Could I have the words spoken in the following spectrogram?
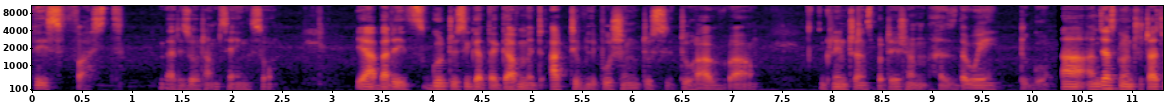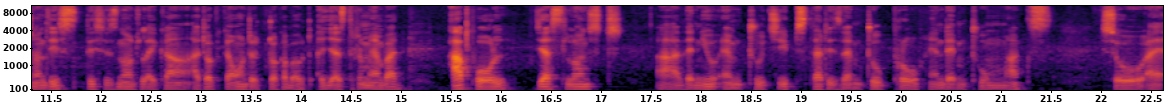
this fast. That is what I'm saying. So yeah, but it's good to see that the government actively pushing to to have uh, green transportation as the way to go. Uh, I'm just going to touch on this. This is not like a, a topic I wanted to talk about. I just remembered Apple just launched uh, the new M2 chips. That is the M2 Pro and M2 Max. So I,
